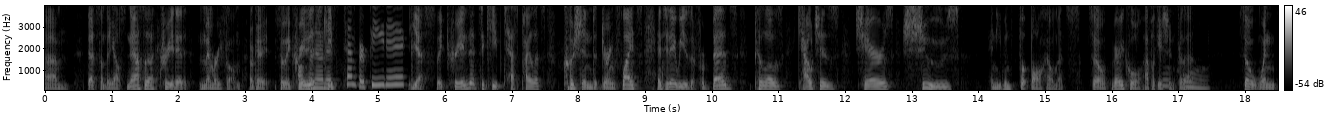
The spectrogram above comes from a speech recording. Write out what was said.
um, that's something else. NASA created memory foam. Okay, so they Also created it known to keep Tempur-Pedic. Yes, they created it to keep test pilots cushioned during flights, and today we use it for beds, pillows, couches, chairs, shoes, and even football helmets. So, very cool application for that. So, when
